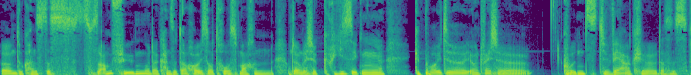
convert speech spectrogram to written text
Ähm, du kannst das zusammenfügen und dann kannst du da Häuser draus machen oder irgendwelche riesigen Gebäude, irgendwelche Kunstwerke. Das ist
